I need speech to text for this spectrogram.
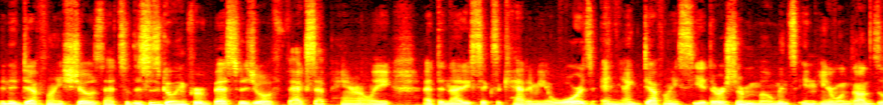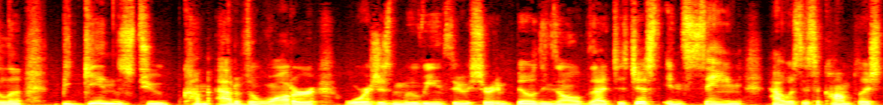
and it definitely shows that. So this is going for best visual effects apparently at the 96 Academy Awards, and I definitely see it. There are some moments in here when Godzilla begins to come out of the water or is just moving through certain buildings all of that. It's just insane how was this accomplished.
